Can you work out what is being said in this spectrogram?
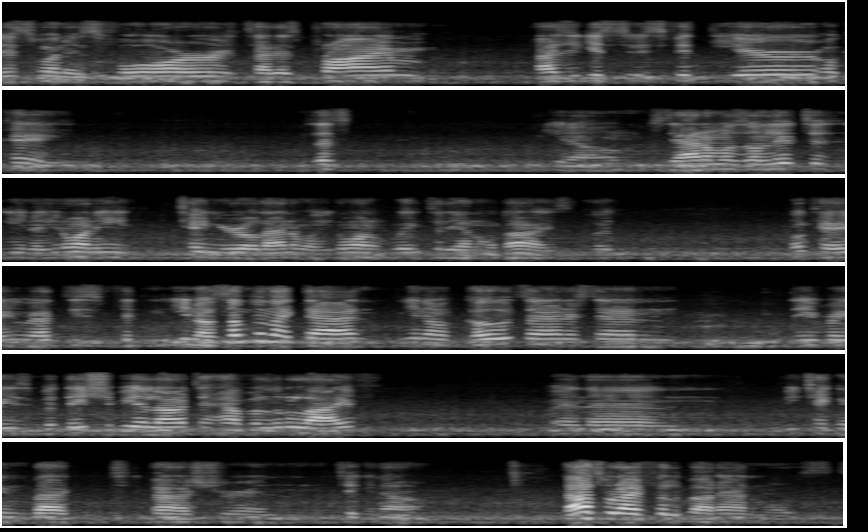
This one is four. It's at its prime. As it gets to its fifth year, okay, let's, you know, because the animals don't live to, you know, you don't want to eat ten year old animal. You don't want to wait till the animal dies. But okay, we have these, you know, something like that. You know, goats. I understand they raise, but they should be allowed to have a little life, and then be taken back to the pasture and taken out. That's what I feel about animals.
